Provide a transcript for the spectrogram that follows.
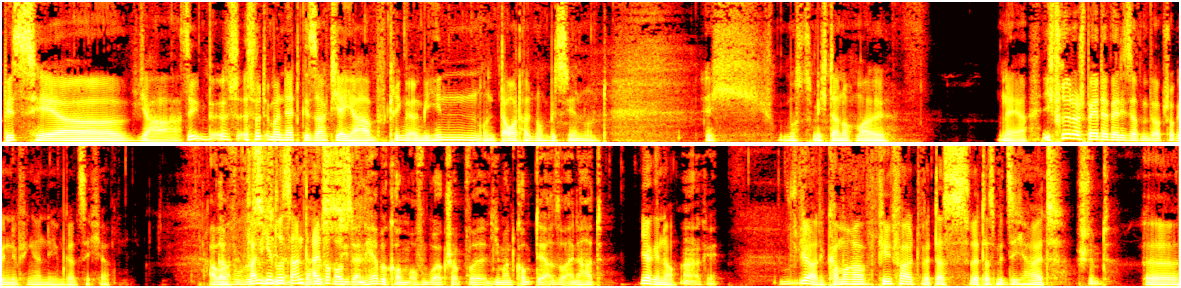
bisher, ja, sie, es, es wird immer nett gesagt, ja, ja, kriegen wir irgendwie hin und dauert halt noch ein bisschen und ich musste mich da noch mal naja, ich früher oder später werde ich es auf dem Workshop in den Fingern nehmen, ganz sicher. Aber ja, fand ich interessant, dann, wo einfach aus. sie dann herbekommen auf dem Workshop, weil jemand kommt, der also eine hat. Ja, genau. Ah, okay. Ja, die Kameravielfalt wird das, wird das mit Sicherheit. Stimmt. Äh,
